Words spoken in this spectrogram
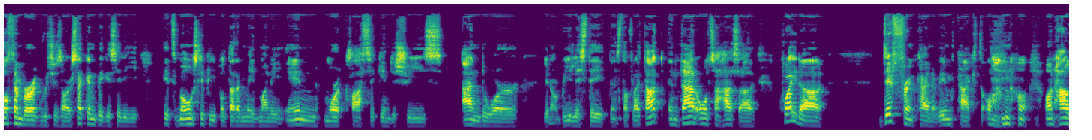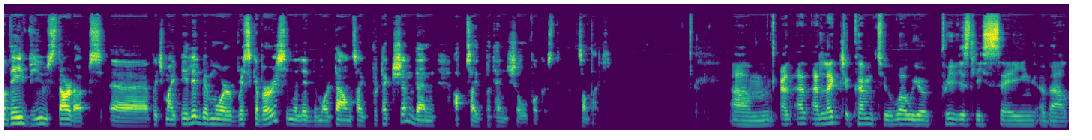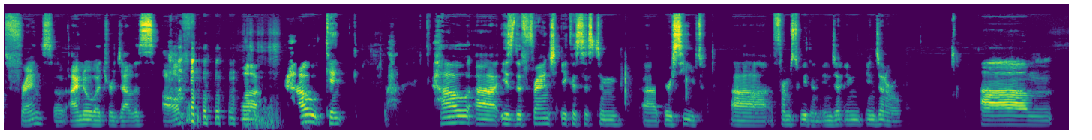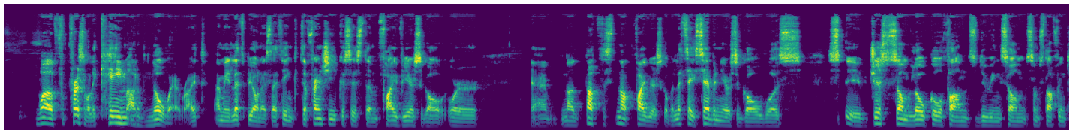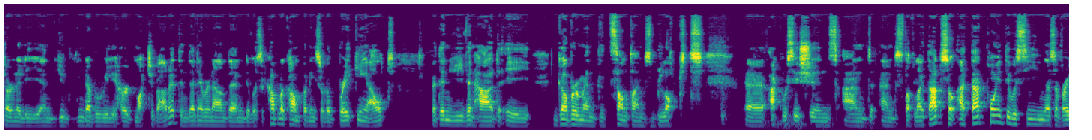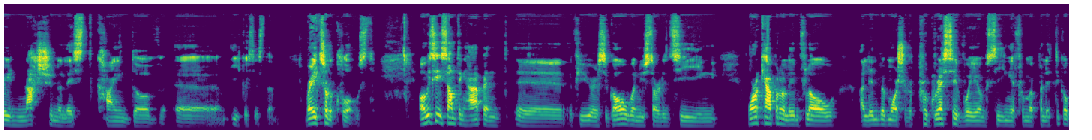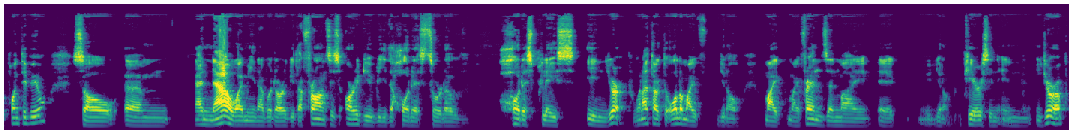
Gothenburg, which is our second biggest city, it's mostly people that have made money in more classic industries and or you know real estate and stuff like that. And that also has a quite a different kind of impact on on how they view startups, uh, which might be a little bit more risk averse and a little bit more downside protection than upside potential focused sometimes. Um, I'd, I'd, like to come to what we were previously saying about France. So I know what you're jealous of. Uh, how can how uh, is the French ecosystem uh, perceived uh, from Sweden in, in in general? Um, well, first of all, it came out of nowhere, right? I mean, let's be honest. I think the French ecosystem five years ago, or um, not not not five years ago, but let's say seven years ago, was just some local funds doing some some stuff internally, and you never really heard much about it. And then every now and then, there was a couple of companies sort of breaking out. But then you even had a government that sometimes blocked uh, acquisitions and and stuff like that. So at that point, it was seen as a very nationalist kind of uh, ecosystem, very sort of closed. Obviously, something happened uh, a few years ago when you started seeing more capital inflow, a little bit more sort of progressive way of seeing it from a political point of view. So um, and now, I mean, I would argue that France is arguably the hottest sort of hottest place in Europe. When I talk to all of my, you know, my my friends and my uh, you know peers in in, in Europe,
